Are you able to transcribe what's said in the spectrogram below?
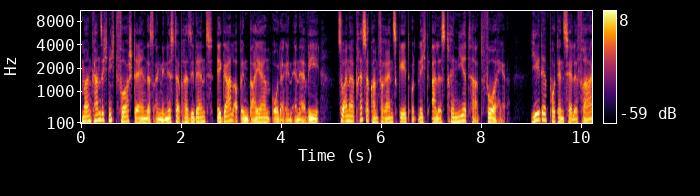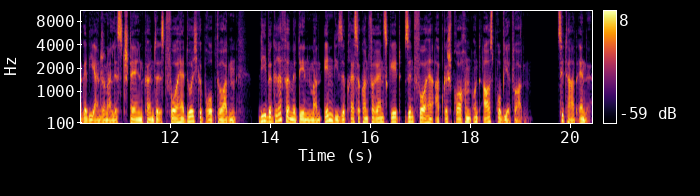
Man kann sich nicht vorstellen, dass ein Ministerpräsident, egal ob in Bayern oder in NRW, zu einer Pressekonferenz geht und nicht alles trainiert hat vorher. Jede potenzielle Frage, die ein Journalist stellen könnte, ist vorher durchgeprobt worden. Die Begriffe, mit denen man in diese Pressekonferenz geht, sind vorher abgesprochen und ausprobiert worden. Zitat Ende.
